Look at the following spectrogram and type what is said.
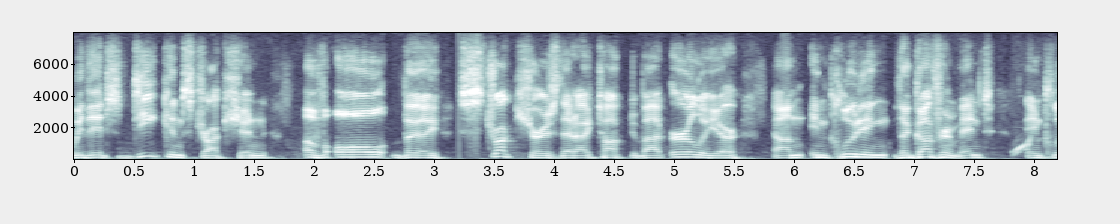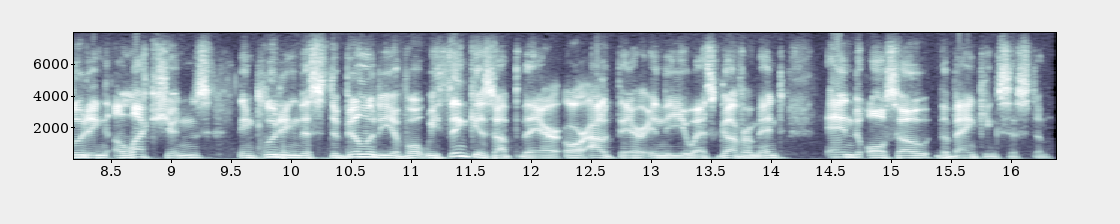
with its deconstruction of all the structures that I talked about earlier, um, including the government, including elections, including the stability of what we think is up there or out there in the U.S. government, and also the banking system.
